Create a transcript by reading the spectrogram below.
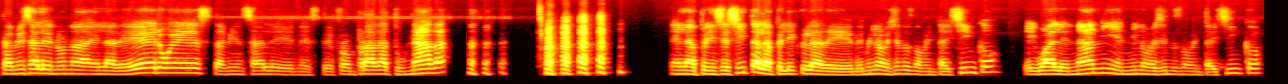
También sale en una, en la de Héroes, también sale en este From Prada to Nada. en La Princesita, la película de, de 1995. Igual en Annie en 1995.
